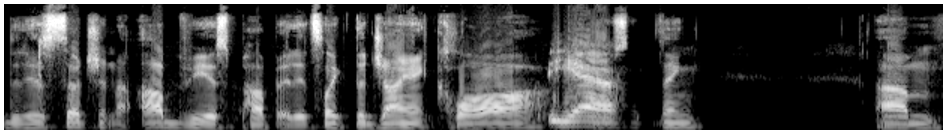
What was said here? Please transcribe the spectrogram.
that is such an obvious puppet. It's like the giant claw. Yeah. Something. Um.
